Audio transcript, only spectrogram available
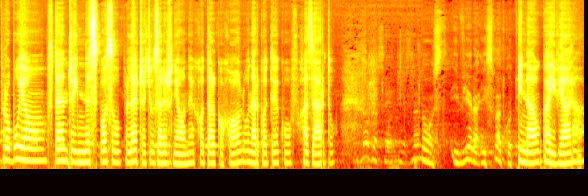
próbują w ten czy inny sposób leczyć uzależnionych od alkoholu, narkotyków, hazardu. i nauka, i wiara.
